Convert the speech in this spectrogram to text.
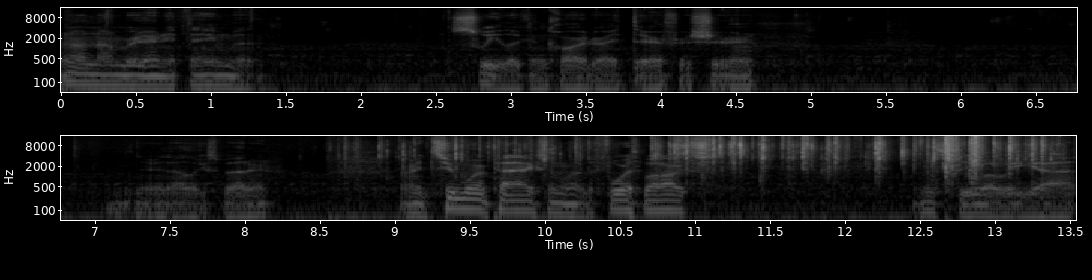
They're not numbered or anything, but sweet looking card right there for sure. There, that looks better. Alright, two more packs and what, the fourth box? Let's see what we got.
